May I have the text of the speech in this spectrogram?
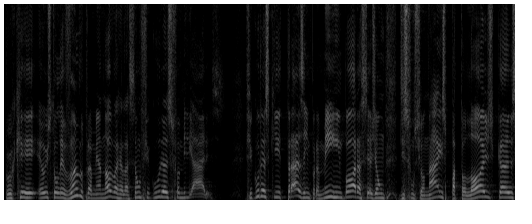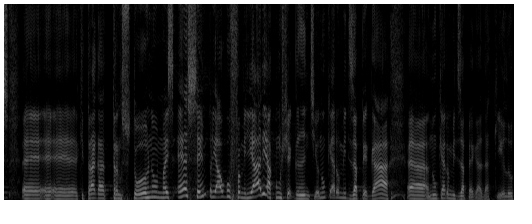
Porque eu estou levando para minha nova relação figuras familiares Figuras que trazem para mim, embora sejam disfuncionais, patológicas, é, é, é, que traga transtorno, mas é sempre algo familiar e aconchegante. Eu não quero me desapegar, é, não quero me desapegar daquilo.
